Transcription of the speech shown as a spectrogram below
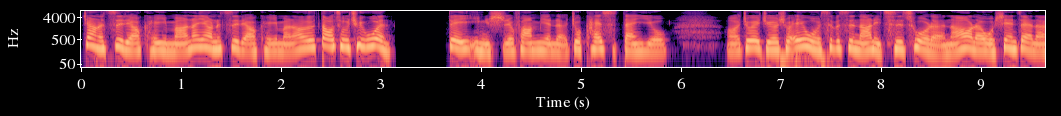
这样的治疗可以吗？那样的治疗可以吗？然后到处去问，对于饮食方面的就开始担忧。啊，就会觉得说，哎，我是不是哪里吃错了？然后呢，我现在呢，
